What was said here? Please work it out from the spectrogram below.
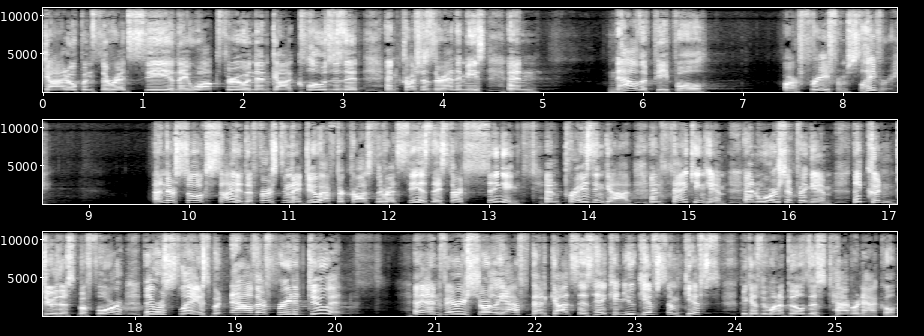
God opens the Red Sea and they walk through and then God closes it and crushes their enemies. And now the people are free from slavery. And they're so excited. The first thing they do after crossing the Red Sea is they start singing and praising God and thanking Him and worshiping Him. They couldn't do this before. They were slaves, but now they're free to do it. And very shortly after that, God says, Hey, can you give some gifts? Because we want to build this tabernacle.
